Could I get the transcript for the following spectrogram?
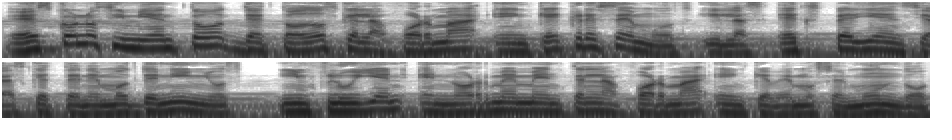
Es conocimiento de todos que la forma en que crecemos y las experiencias que tenemos de niños influyen enormemente en la forma en que vemos el mundo.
